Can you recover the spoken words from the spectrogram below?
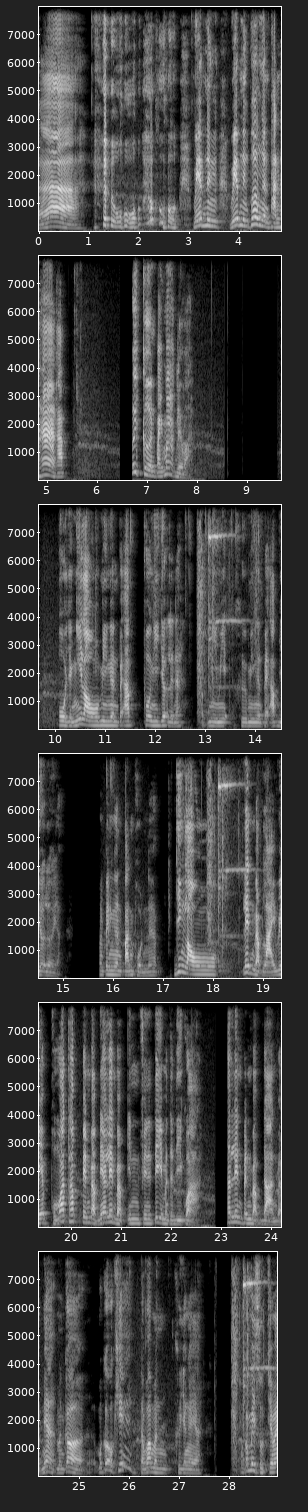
อ่าโอ้โหโอ้โหเวฟหนึ่งเวฟหนึ่งเพิ่มเงินพันห้าครับเฮ้ย เกินไปมากเลยว่ะ โอ้อย่างนี้เรามีเงินไปอัพพวกนี้เยอะเลยนะ มีมีคือมีเงินไปอัพเยอะเลยอะ่ะ มันเป็นเงินปันผลนะครับ ยิ่งเราเล่นแบบหลายเวฟผมว่าถ้าเป็นแบบเนี้ยเล่นแบบอินฟินิตี้มันจะดีกว่า ถ้าเล่นเป็นแบบด่านแบบเนี้ยมันก็มันก็โอเค แต่ว่ามันคือยังไงอะมันก็ไม่สุดใช่ไหม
